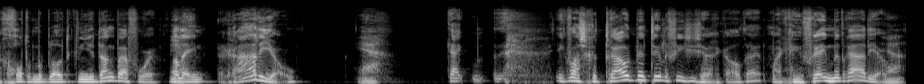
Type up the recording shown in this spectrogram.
God op mijn blote knieën dankbaar voor. Alleen radio, Ja. Kijk, ik was getrouwd met televisie, zeg ik altijd. Maar ik ging vreemd met radio. Ja.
